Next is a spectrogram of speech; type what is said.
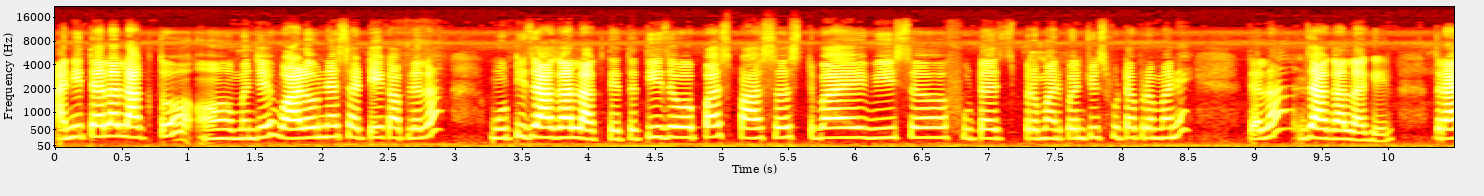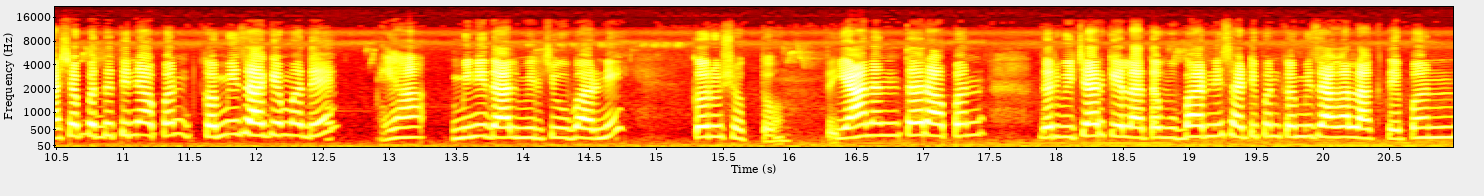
आणि त्याला लागतो म्हणजे वाळवण्यासाठी एक आपल्याला मोठी जागा लागते. तर ती जवळपास पासष्ट बाय वीस फुटाप्रमाणे पंचवीस फुटाप्रमाणे त्याला जागा लागेल. तर अशा पद्धतीने आपण कमी जागेमध्ये ह्या मिनी दाल मिलची उभारणी करू शकतो. तर यानंतर आपण जर विचार केला तर उभारणीसाठी पण कमी जागा लागते पण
